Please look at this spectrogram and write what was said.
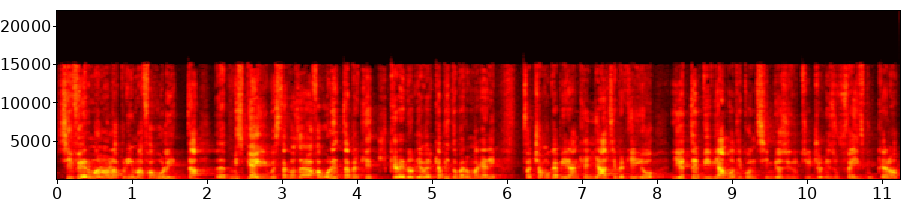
si fermano alla prima favoletta. Eh, mi spieghi questa cosa della favoletta perché credo di aver capito, però magari facciamo capire anche gli altri, perché io, io e te viviamo tipo in simbiosi tutti i giorni su Facebook, no?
